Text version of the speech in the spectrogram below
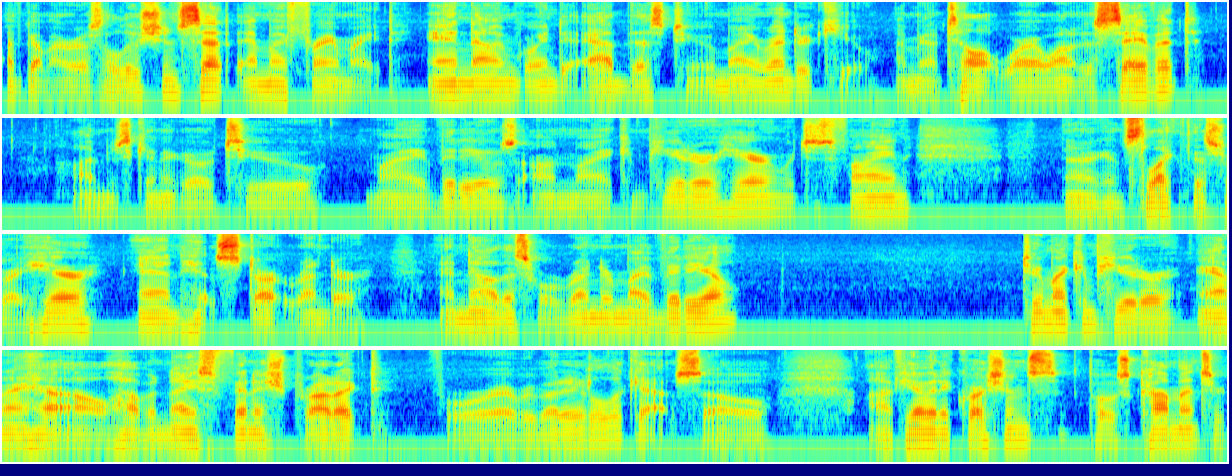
I've got my resolution set and my frame rate. And now I'm going to add this to my render queue. I'm going to tell it where I want it to save it. I'm just going to go to my videos on my computer here, which is fine. Now I can select this right here and hit start render. And now this will render my video to my computer and I will have a nice finished product for everybody to look at. So uh, if you have any questions, post comments or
